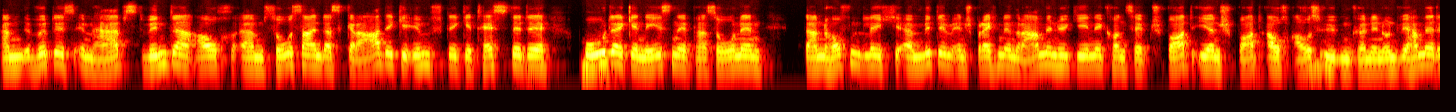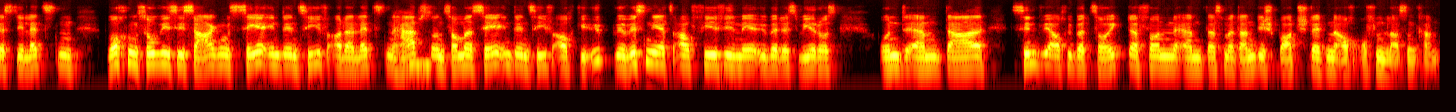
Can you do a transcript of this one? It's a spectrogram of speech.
wird es im Herbst, Winter auch ähm, so sein, dass gerade geimpfte, getestete oder genesene Personen dann hoffentlich äh, mit dem entsprechenden Rahmenhygienekonzept Sport ihren Sport auch ausüben können. Und wir haben ja das die letzten Wochen, so wie Sie sagen, sehr intensiv oder letzten Herbst und Sommer sehr intensiv auch geübt. Wir wissen jetzt auch viel, viel mehr über das Virus. Und ähm, da sind wir auch überzeugt davon, ähm, dass man dann die Sportstätten auch offen lassen kann.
